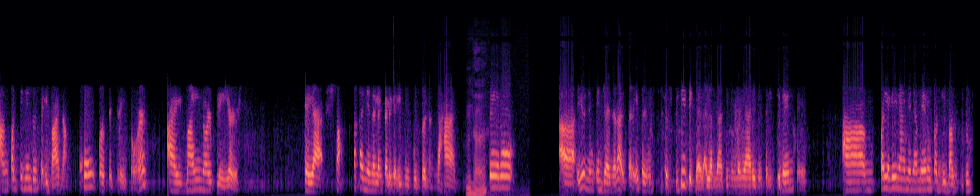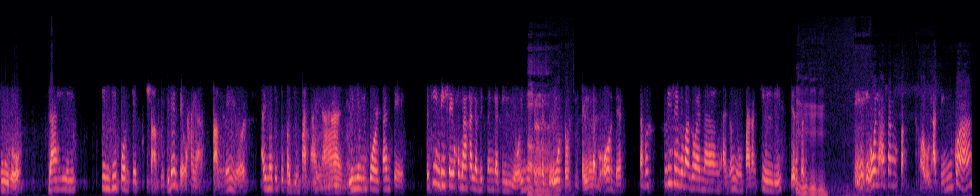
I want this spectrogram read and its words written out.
ang pagtingin dun sa iba ng co-perpetrator ay minor players. Kaya sa, sa kanya na lang talaga ibubunto ng lahat. Mhm. Pero, ah yun yung in general. Pero ito yung specific dahil alam natin yung nangyari dun sa insidente. Um, palagay namin na meron pang ibang ituturo dahil hindi porket siya ang presidente o kaya siya ang mayor ay matutupad yung patayan. Yun yung importante. Kasi hindi siya yung kumakalabit ng gatilyo, hindi siya yung Oo. nag-uutos, hindi siya yung nag-order. Tapos, hindi siya yung gumagawa ng, ano, yung parang kill list. Ganun. Mhm, mhm. I- i- wala siyang, oh, at tingin ko ha,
